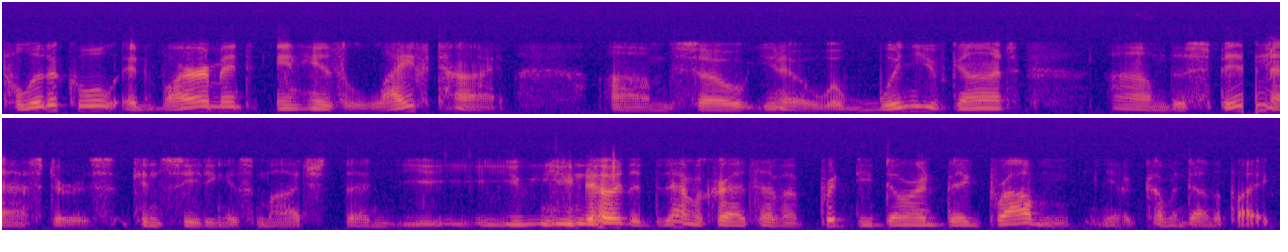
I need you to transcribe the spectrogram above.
political environment in his lifetime." Um, so you know, when you've got um, the spin masters conceding as much, then you, you, you know that the Democrats have a pretty darn big problem, you know, coming down the pike.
